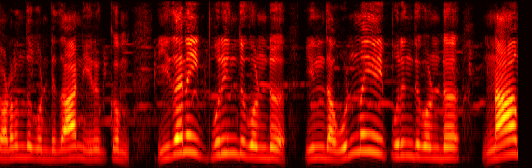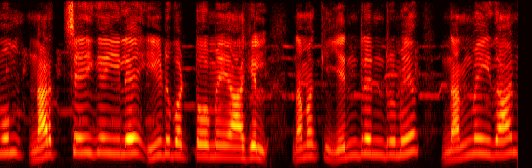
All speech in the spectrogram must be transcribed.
தொடர்ந்து கொண்டுதான் இருக்கும். இதனை புரிந்து கொண்டு இந்த உண்மையை புரிந்து கொண்டு நாமும் நற்செய்கையிலே ஈடுபட்டோமேயாகில் நமக்கு என்றென்றுமே நன்மைதான்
